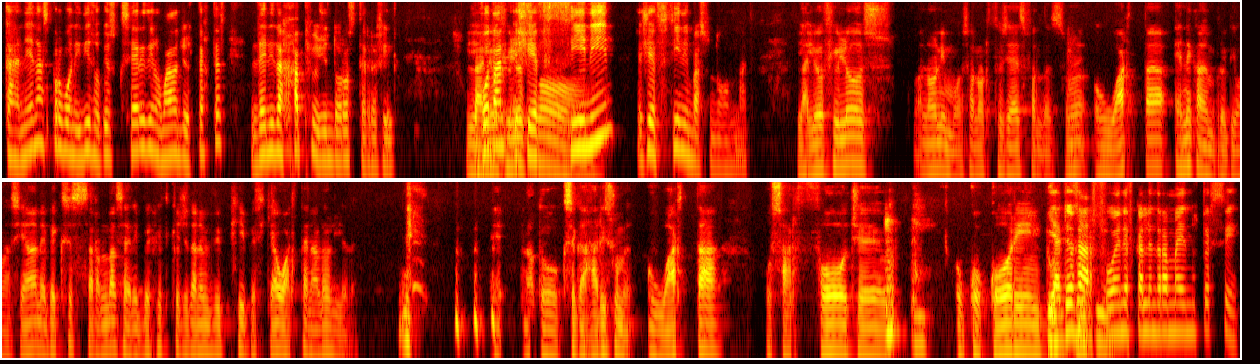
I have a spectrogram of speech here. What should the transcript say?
Κανένας προπονητής ο οποίος ξέρει την ομάδα και τους παίχτες δεν ήταν happy με το ρόστερ, ρε φίλε. Οπότε έχει ευθύνη, έχει ευθύνη πάνω στο κομμάτι. Λαλεί ο φίλος ανώνυμος, ανορθωσιάς φανταζούμε, ο Βάρτα δεν έκανε προετοιμασία, έπαιξε 40 σερί παιχνίδια και ήταν MVP, παιδιά, ο Βάρτα είναι άλλο, λέτε. ε, να το ξεκαθαρίσουμε, ο Βάρτα, ο Σαρφό και ο Κοκόριν... Γιατί ο Σαρφό είναι ευκάλεν τραυματισμούς περσί.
